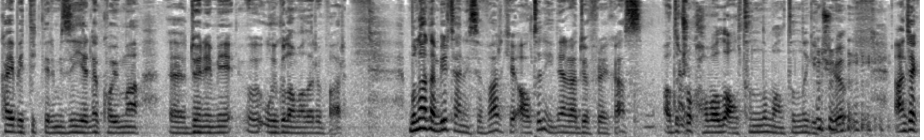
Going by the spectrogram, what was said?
kaybettiklerimizi yerine koyma e, dönemi e, uygulamaları var. Bunlardan bir tanesi var ki altın iğne radyo frekans. Adı çok havalı, altınlı altınlı geçiyor. Ancak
